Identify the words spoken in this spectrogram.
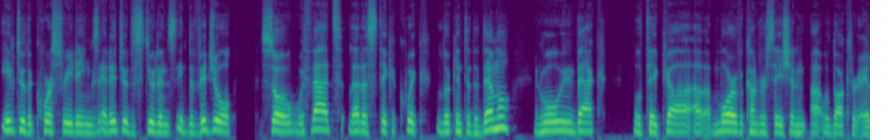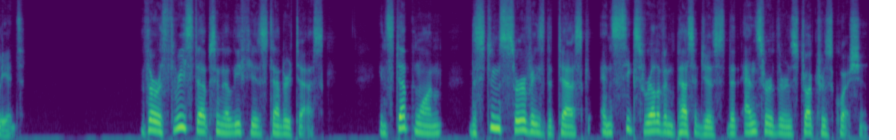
into the course readings and into the students' individual. So, with that, let us take a quick look into the demo, and we'll be back. We'll take uh, more of a conversation uh, with Dr. Elliott. There are three steps in Alethea's standard task. In step one, the student surveys the task and seeks relevant passages that answer their instructor's question.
